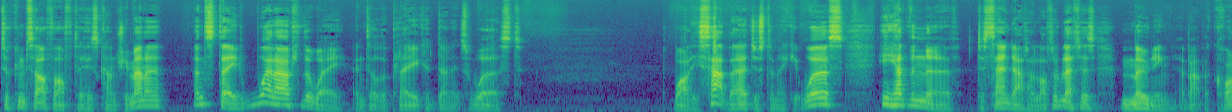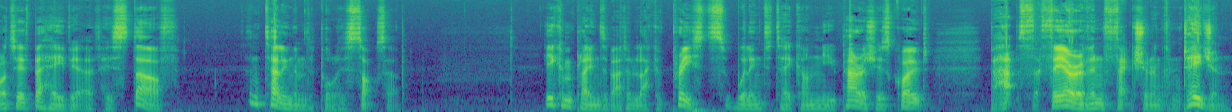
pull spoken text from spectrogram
took himself off to his country manor and stayed well out of the way until the plague had done its worst. While he sat there, just to make it worse, he had the nerve to send out a lot of letters moaning about the quality of behaviour of his staff and telling them to pull his socks up. He complains about a lack of priests willing to take on new parishes, quote, perhaps for fear of infection and contagion.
